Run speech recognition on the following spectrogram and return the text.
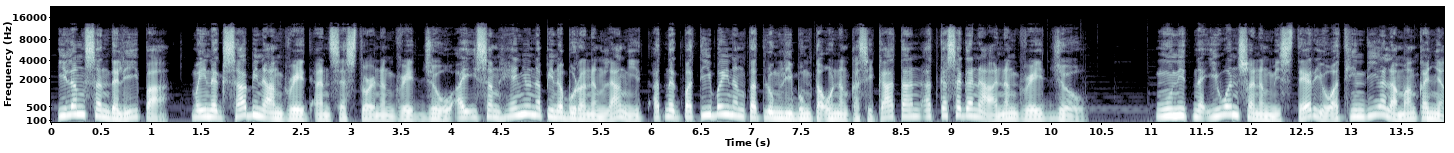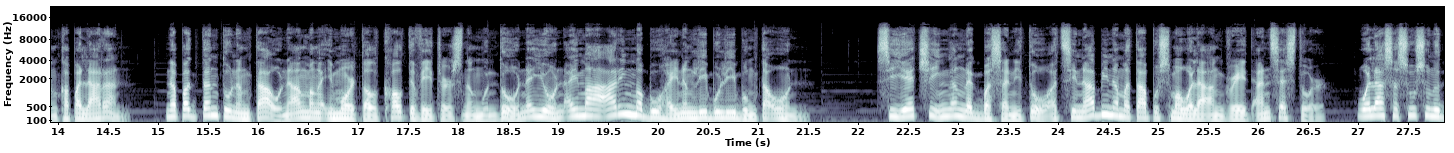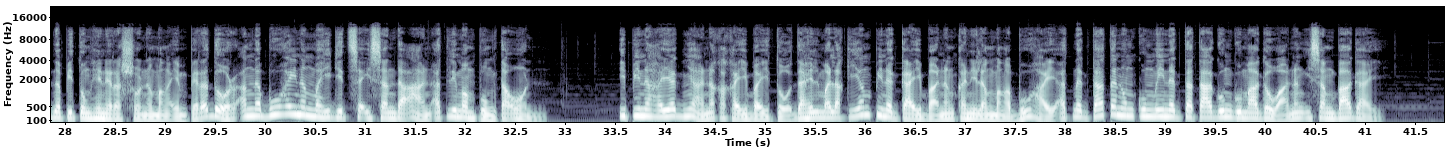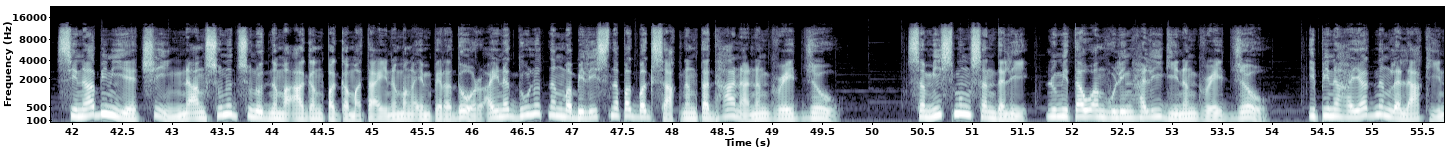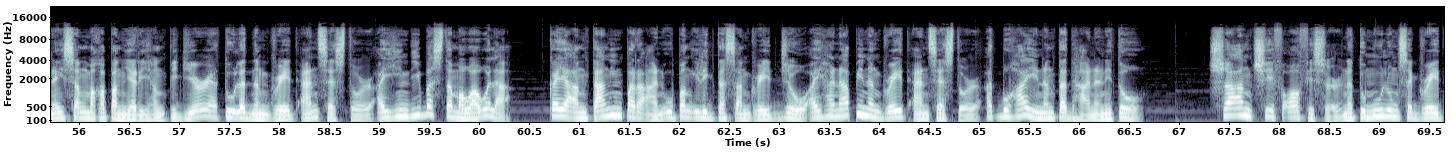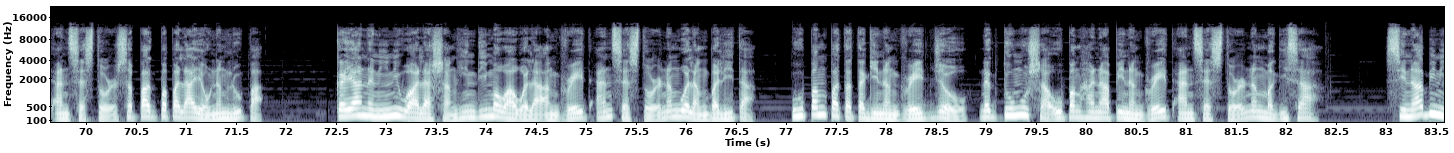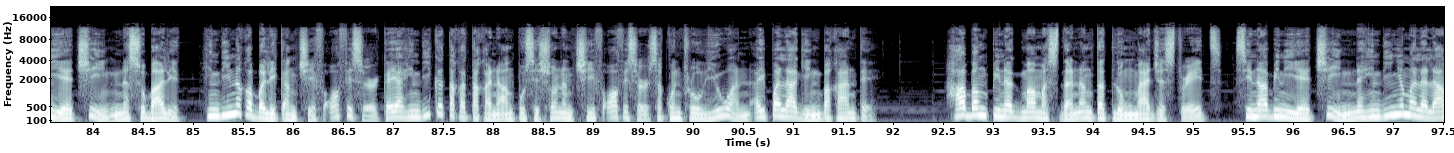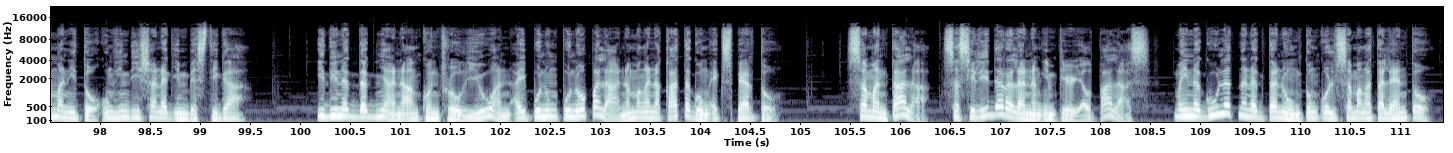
Ilang sandali pa, may nagsabi na ang great ancestor ng Great Joe ay isang henyo na pinabura ng langit at nagpatibay ng 3,000 taon ng kasikatan at kasaganaan ng Great Joe. Ngunit naiwan siya ng misteryo at hindi alam ang kanyang kapalaran. Napagtanto ng tao na ang mga immortal cultivators ng mundo na iyon ay maaaring mabuhay ng libu-libong taon. Si Ye Qing ang nagbasa nito at sinabi na matapos mawala ang Great Ancestor, wala sa susunod na pitong henerasyon ng mga emperador ang nabuhay ng mahigit sa isandaan at limampung taon. Ipinahayag niya na kakaiba ito dahil malaki ang pinagkaiba ng kanilang mga buhay at nagtatanong kung may nagtatagong gumagawa ng isang bagay. Sinabi ni Ye Qing na ang sunod-sunod na maagang pagkamatay ng mga emperador ay nagdulot ng mabilis na pagbagsak ng tadhana ng Great Joe. Sa mismong sandali, lumitaw ang huling haligi ng Great Joe. Ipinahayag ng lalaki na isang makapangyarihang figure tulad ng Great Ancestor ay hindi basta mawawala, kaya ang tanging paraan upang iligtas ang Great Joe ay hanapin ang Great Ancestor at buhayin ang tadhana nito. Siya ang chief officer na tumulong sa Great Ancestor sa pagpapalayaw ng lupa. Kaya naniniwala siyang hindi mawawala ang Great Ancestor ng walang balita. Upang patatagin ang Great Joe, nagtungo siya upang hanapin ang Great Ancestor ng mag-isa. Sinabi ni Ye Qing na subalit, hindi nakabalik ang chief officer kaya hindi katakataka na ang posisyon ng chief officer sa Control Yuan ay palaging bakante. Habang pinagmamasdan ang tatlong magistrates, sinabi ni Ye Qing na hindi niya malalaman ito kung hindi siya nag-imbestiga. Idinagdag niya na ang Control Yuan ay punong-puno pala ng mga nakatagong eksperto. Samantala, sa silid-aralan ng Imperial Palace, may nagulat na nagtanong tungkol sa mga talento.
